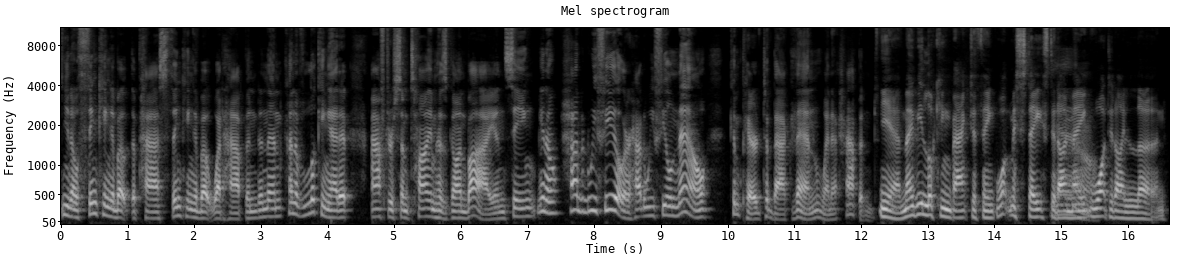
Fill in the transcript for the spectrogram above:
you know, thinking about the past, thinking about what happened, and then kind of looking at it after some time has gone by and seeing, you know, how did we feel or how do we feel now compared to back then when it happened? Yeah, maybe looking back to think, what mistakes did I make? What did I learn?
